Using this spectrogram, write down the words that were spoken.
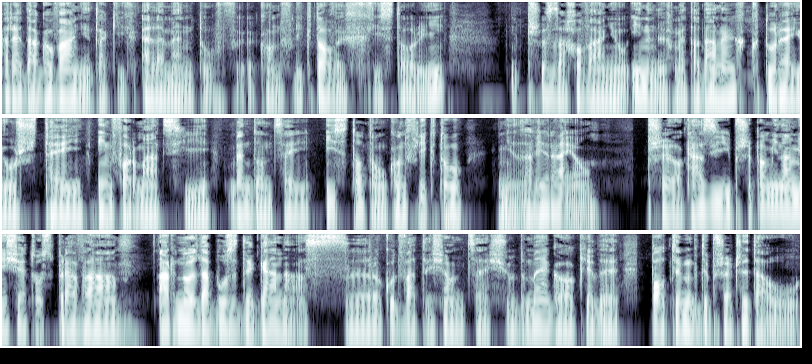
redagowanie takich elementów konfliktowych historii przy zachowaniu innych metadanych, które już tej informacji będącej istotą konfliktu nie zawierają. Przy okazji przypomina mi się tu sprawa Arnolda Buzdygana z roku 2007, kiedy po tym, gdy przeczytał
